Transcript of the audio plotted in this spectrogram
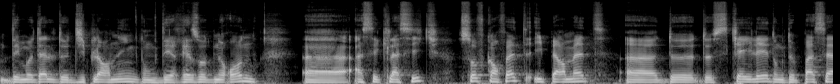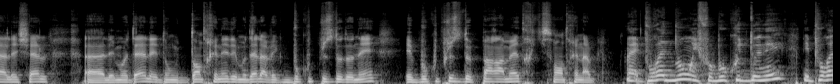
des modèles de deep learning, donc des réseaux de neurones. Euh, assez classiques, sauf qu'en fait ils permettent euh, de, de scaler, donc de passer à l'échelle euh, les modèles et donc d'entraîner des modèles avec beaucoup plus de données et beaucoup plus de paramètres qui sont entraînables. Ouais, pour être bon, il faut beaucoup de données, mais pour,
